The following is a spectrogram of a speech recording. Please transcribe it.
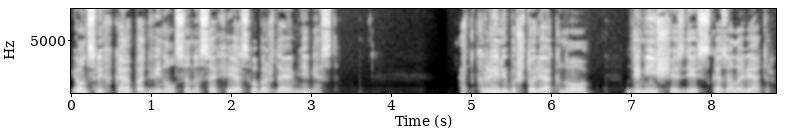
И он слегка подвинулся на софе, освобождая мне место. — Открыли бы, что ли, окно? Дымище здесь, — сказал авиатор.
